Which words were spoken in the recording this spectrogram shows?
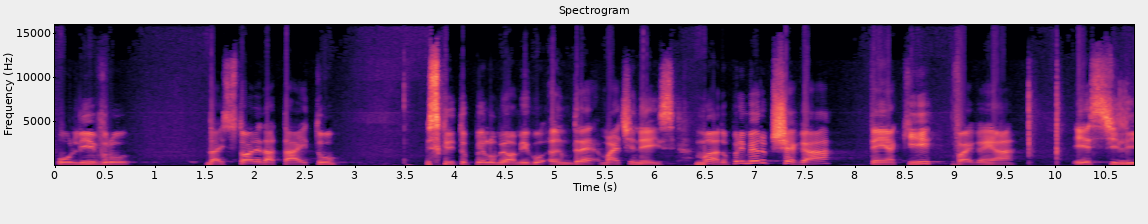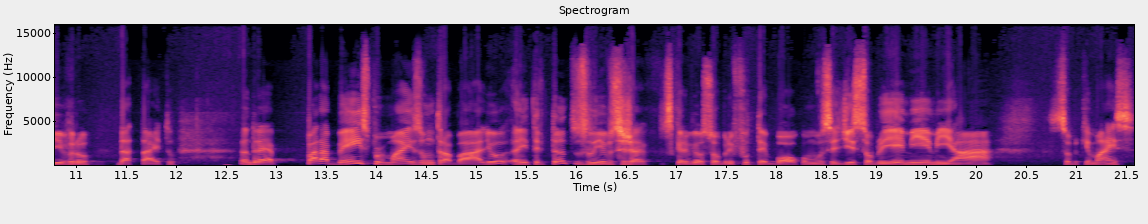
o livro da história da Taito, escrito pelo meu amigo André Martinez. Mano, o primeiro que chegar tem aqui, vai ganhar este livro da Taito. André, parabéns por mais um trabalho. Entre tantos livros, você já escreveu sobre futebol, como você disse, sobre MMA, Sobre o que mais?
